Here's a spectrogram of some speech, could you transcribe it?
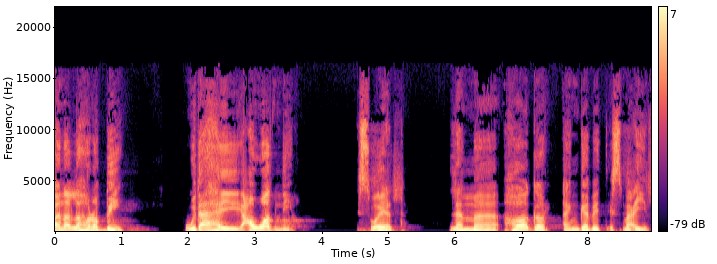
أنا اللي هربيه وده هيعوضني. السؤال لما هاجر أنجبت إسماعيل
